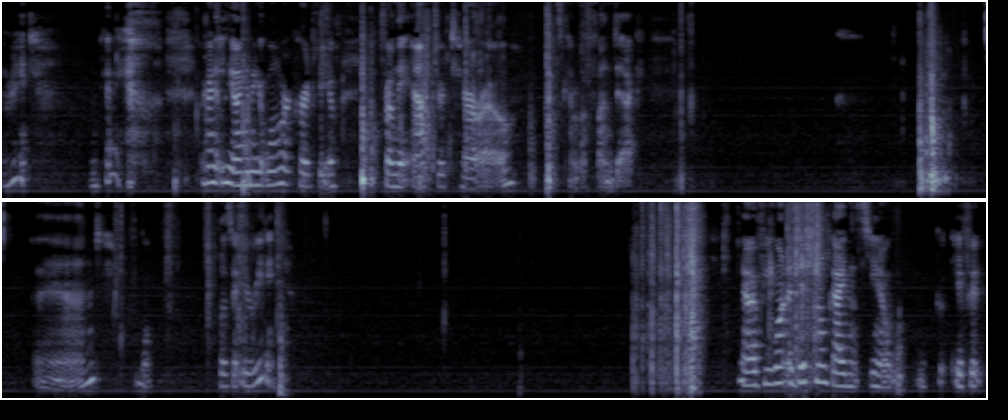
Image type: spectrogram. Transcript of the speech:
All right. Okay. All right, Leo, I'm going to get one more card for you from the After Tarot. It's kind of a fun deck. And we'll close out your reading. Now, if you want additional guidance, you know, if it,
